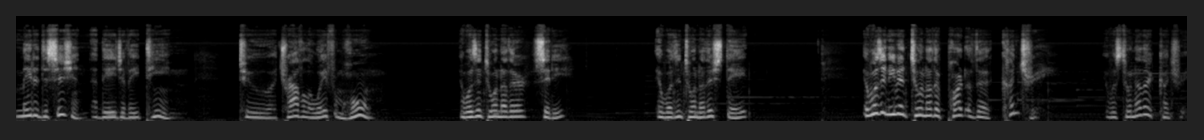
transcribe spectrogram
made a decision at the age of 18 to uh, travel away from home. It wasn't to another city, it wasn't to another state, it wasn't even to another part of the country. It was to another country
